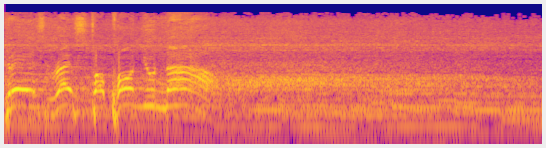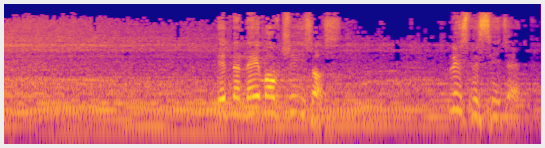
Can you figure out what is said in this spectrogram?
grace rest upon you now. In the name of Jesus. Please be seated.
